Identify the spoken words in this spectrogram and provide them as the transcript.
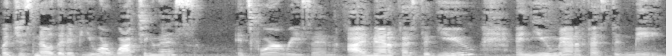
but just know that if you are watching this, it's for a reason. I manifested you and you manifested me.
